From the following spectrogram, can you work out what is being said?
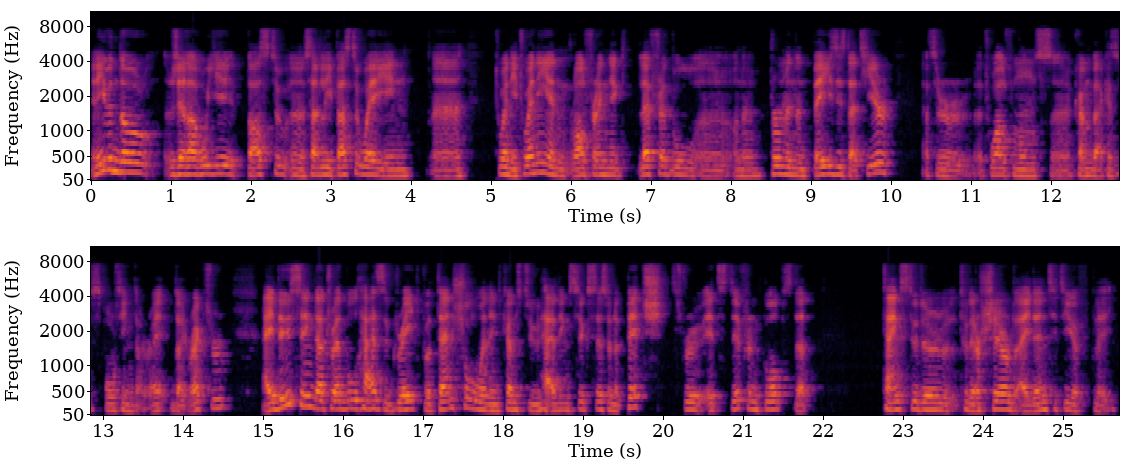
And even though Gérard Houllier passed to, uh, sadly passed away in uh, 2020 and Ralf Rangnick left Red Bull uh, on a permanent basis that year after a 12 months uh, comeback as a sporting director, I do think that Red Bull has a great potential when it comes to having success on a pitch through its different clubs that thanks to their to their shared identity of play.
